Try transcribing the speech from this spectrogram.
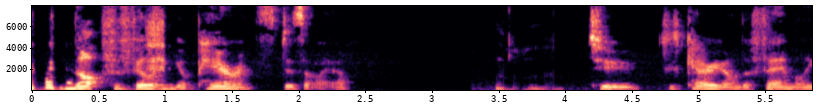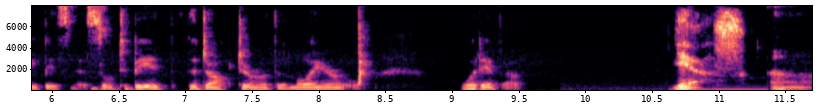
not fulfilling your parents' desire to to carry on the family business or to be a, the doctor or the lawyer or whatever? Yes. Uh,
